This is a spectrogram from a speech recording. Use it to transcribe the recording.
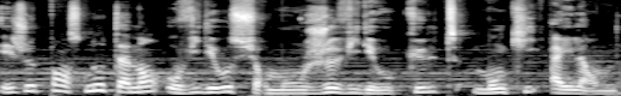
et je pense notamment aux vidéos sur mon jeu vidéo culte Monkey Island.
